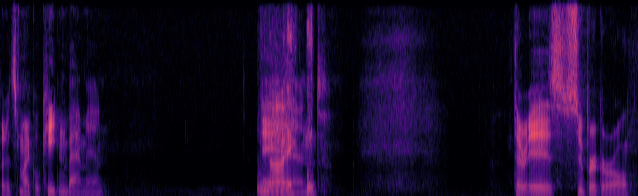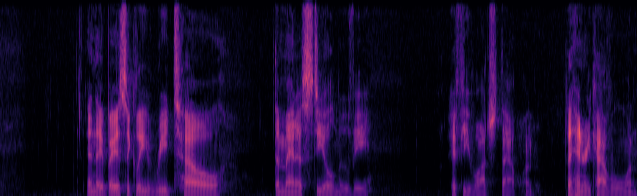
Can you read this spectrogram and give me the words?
but it's michael keaton batman And there is supergirl and they basically retell the man of steel movie if you watched that one the henry cavill one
